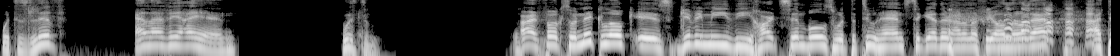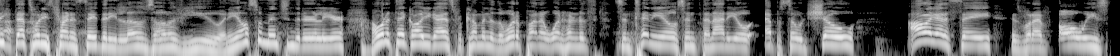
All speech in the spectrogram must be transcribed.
with his live, L-I-V-I-N, wisdom. All right, folks. So Nick Loke is giving me the heart symbols with the two hands together. I don't know if you all know that. I think that's what he's trying to say that he loves all of you. And he also mentioned it earlier. I want to thank all you guys for coming to the What Upon a 100th Centennial Centenario episode show. All I got to say is what I've always,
